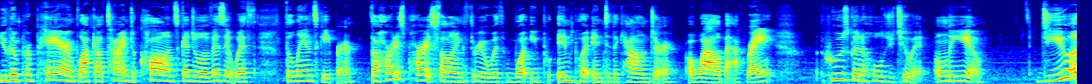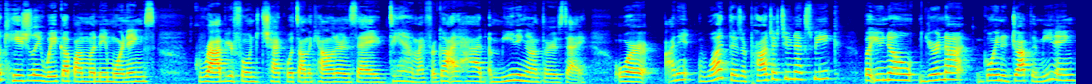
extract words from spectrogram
you can prepare and block out time to call and schedule a visit with the landscaper. The hardest part is following through with what you input into the calendar a while back, right? Who's going to hold you to it? Only you. Do you occasionally wake up on Monday mornings, grab your phone to check what's on the calendar, and say, damn, I forgot I had a meeting on Thursday? Or I didn't what there's a project due next week, but you know you're not going to drop the meeting.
